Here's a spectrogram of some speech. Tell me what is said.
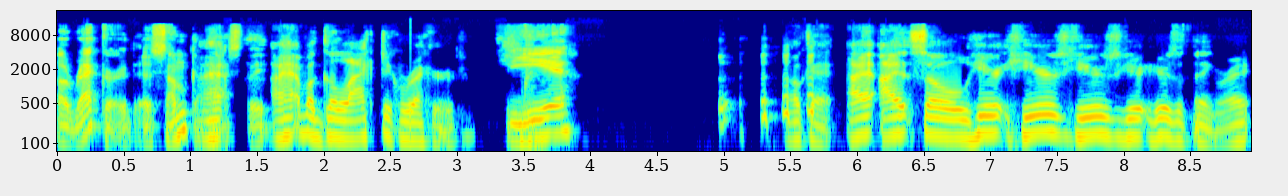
a record of some capacity. i have a galactic record yeah. okay i i so here here's here's here, here's the thing right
